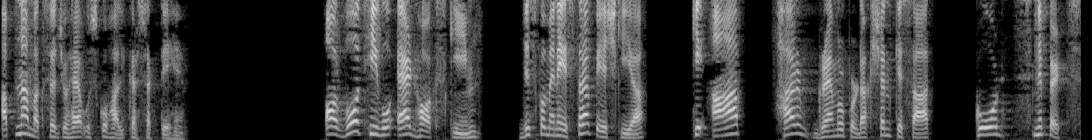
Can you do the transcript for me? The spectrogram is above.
اپنا مقصد جو ہے، اس کو حل کر سکتے ہیں۔ اور وہ تھی وہ ایڈ ہاک اسکیم جس کو میں نے اس طرح پیش کیا کہ آپ ہر گرامر پروڈکشن کے ساتھ کوڈ سنپٹس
